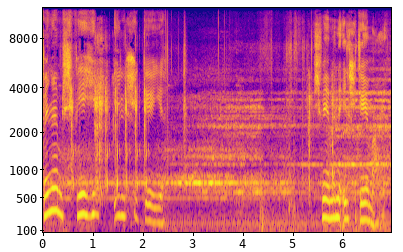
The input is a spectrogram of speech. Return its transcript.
فأنا مش فاهم إيه الحكاية. مش فاهم أنا إيه الحكاية معايا.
